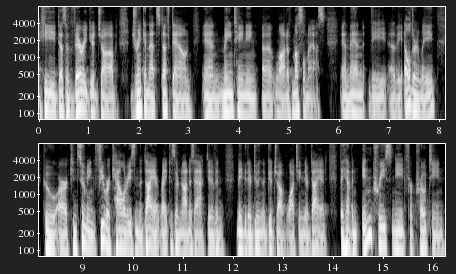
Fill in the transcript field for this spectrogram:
he does a very good job drinking that stuff down and maintaining a lot of muscle mass. And then the uh, the elderly who are consuming fewer calories in the diet, right? Because they're not as active and maybe they're doing a good job watching their diet. They have an increased need for protein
